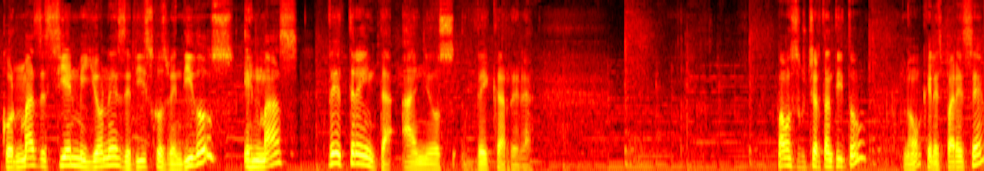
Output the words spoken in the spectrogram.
con más de 100 millones de discos vendidos en más de 30 años de carrera. Vamos a escuchar tantito, ¿no? ¿Qué les parece?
